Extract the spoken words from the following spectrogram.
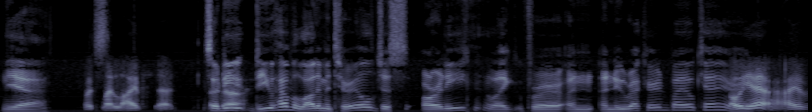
Yeah. with my live set So But, do you uh, do you have a lot of material just already like for a, a new record by OK? Or? oh yeah i have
